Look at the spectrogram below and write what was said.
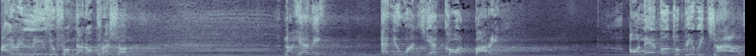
I release you from that oppression. Now, hear me. Anyone here called barren, unable to be with child,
